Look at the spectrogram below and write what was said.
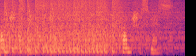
consciousness, consciousness.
